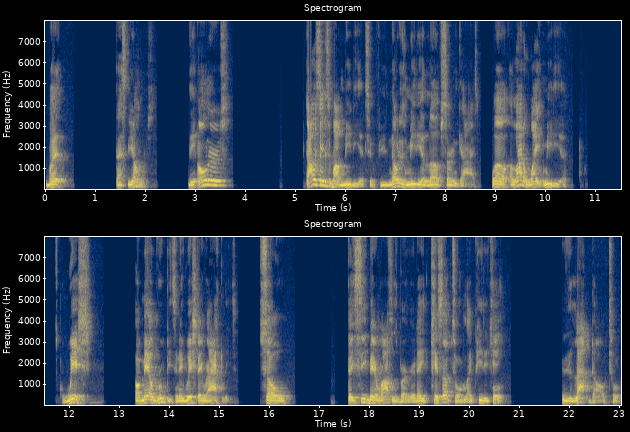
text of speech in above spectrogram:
but that's the owners. The owners I always say this about media too. If you notice, media loves certain guys. Well, a lot of white media wish are male groupies and they wish they were athletes. So they see Ben Roethlisberger, they kiss up to him like Peter King. He's a lapdog to him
